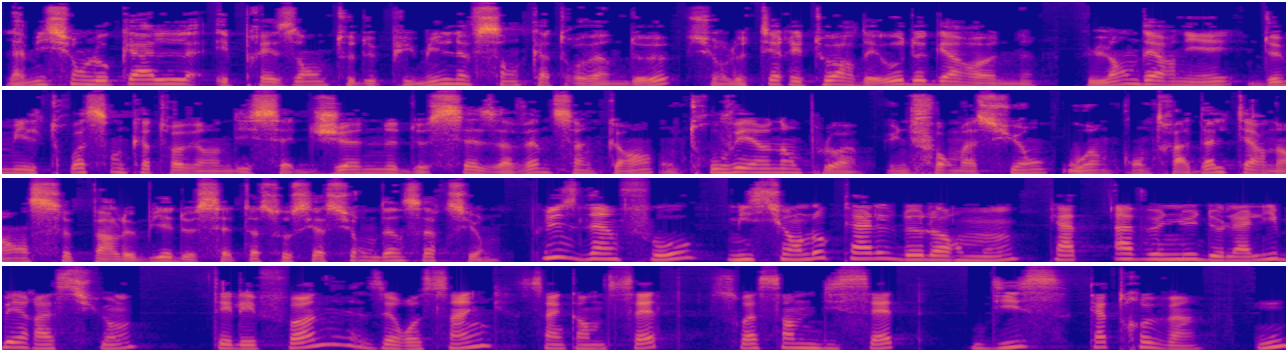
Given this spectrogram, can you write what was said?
La mission locale est présente depuis 1982 sur le territoire des Hauts-de-Garonne. L'an dernier, 2397 jeunes de 16 à 25 ans ont trouvé un emploi, une formation ou un contrat d'alternance par le biais de cette association d'insertion. Plus d'infos, mission locale de Lormont, 4 avenue de la Libération, téléphone 05 57 77 10 80 ou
